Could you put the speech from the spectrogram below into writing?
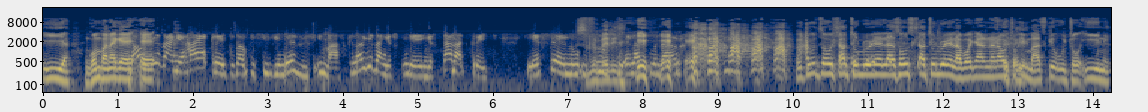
iya ngombana-ke eh Nawuyibiza nge-higher grade uzawuthi sivimbezisi i-mask nawuyibiza nge- nge- nge-standard grade lesenu Sivimbelisi. elafundako uthi ukuthi sowuhlathululela sowusihlathululela bonyana na utsho imaski utsho ini.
